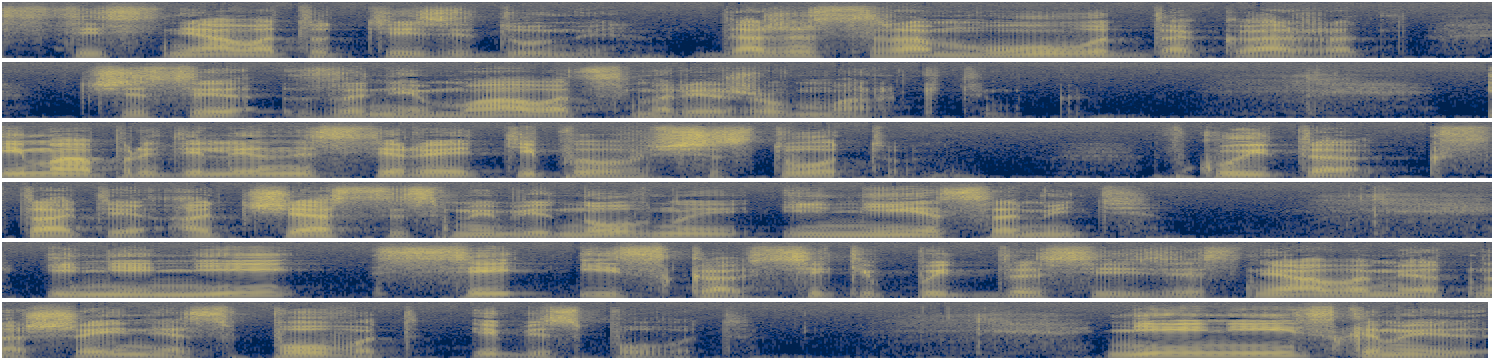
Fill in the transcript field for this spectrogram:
стесняват от тези думи. Даже срамуват да кажат, че се занимават с мрежов маркетинг. Има определени стереотипы в обществото, в които, кстати, отчасти сме виновны и ние самите. И не ни се иска всеки път да се изясняваме отношения с повод и без повод. Ние не искаме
